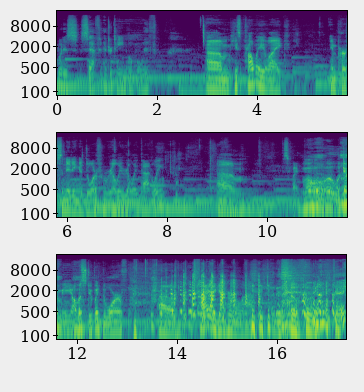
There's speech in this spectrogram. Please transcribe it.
what does Seph entertain Opal with? Um, he's probably like impersonating a dwarf really, really badly. Um, it's like, oh, look at me, I'm a stupid dwarf. Um, trying to get her to laugh. That is so funny. Okay,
